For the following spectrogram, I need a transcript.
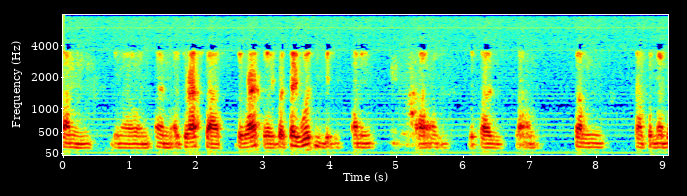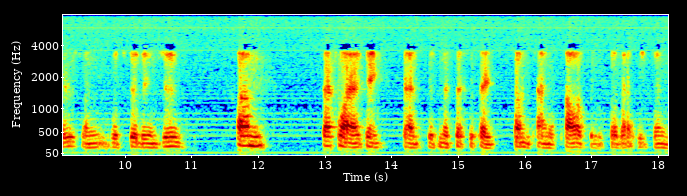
you know, and, and address us directly, but they wouldn't be, I mean, um, because um, some council members and would still be in Zoom. Um, that's why I think that it necessitates some kind of policy so that we can,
